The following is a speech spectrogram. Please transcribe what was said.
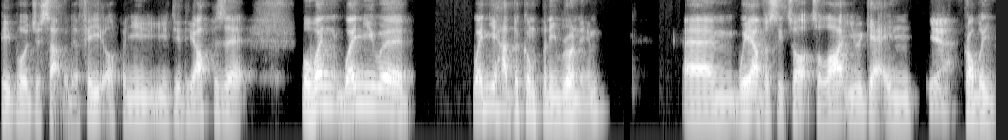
people just sat with their feet up, and you you did the opposite. But when when you were when you had the company running, um, we obviously talked a lot. You were getting yeah probably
